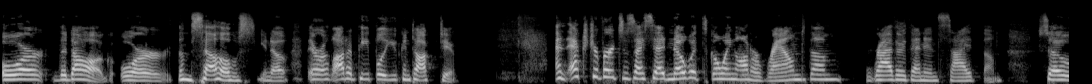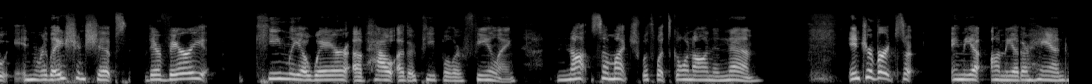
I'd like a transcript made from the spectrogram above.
or the dog or themselves you know there are a lot of people you can talk to and extroverts as i said know what's going on around them rather than inside them. So in relationships they're very keenly aware of how other people are feeling not so much with what's going on in them. Introverts are, in the on the other hand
